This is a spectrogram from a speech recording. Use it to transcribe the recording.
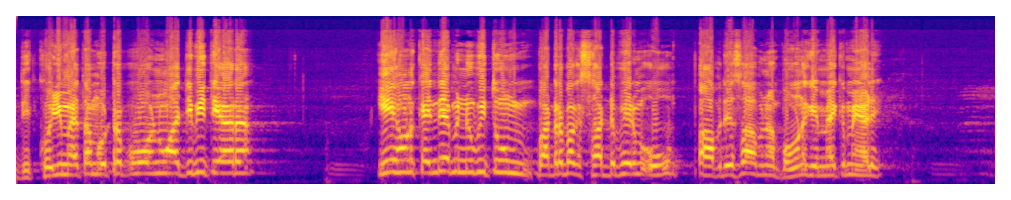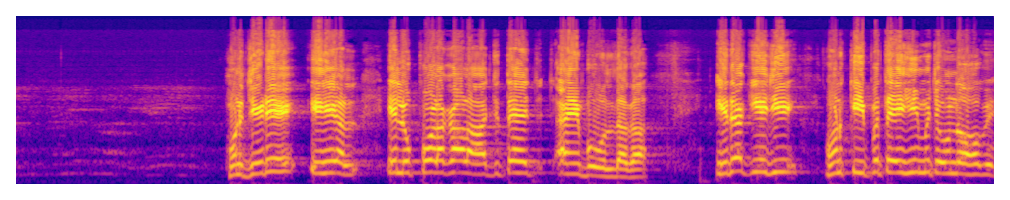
ਦੇਖੋ ਜੀ ਮੈਂ ਤਾਂ ਮੋਟਰ ਪਵਾਉਣ ਨੂੰ ਅੱਜ ਵੀ ਤਿਆਰ ਆ ਇਹ ਹੁਣ ਕਹਿੰਦੇ ਮੈਨੂੰ ਵੀ ਤੂੰ ਵਾਟਰ ਬਕਸ ਛੱਡ ਫਿਰ ਉਹ ਆਪਦੇ ਹਿਸਾਬ ਨਾਲ ਪਾਉਣਗੇ ਮਹਿਕਮੇ ਵਾਲੇ। ਹੁਣ ਜਿਹੜੇ ਇਹ ਇਹ ਲੁੱਪੋ ਵਾਲਾ ਕਾਲ ਅੱਜ ਤੇ ਐਂ ਬੋਲਦਾਗਾ। ਇਹਦਾ ਕੀ ਹੈ ਜੀ? ਹੁਣ ਕੀ ਪਤਾ ਇਹੀ ਮਚਾਉਂਦਾ ਹੋਵੇ?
